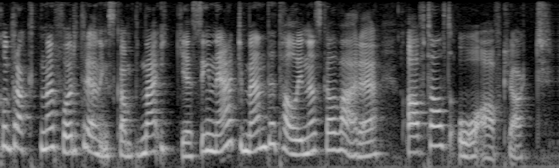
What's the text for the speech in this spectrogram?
Kontraktene for treningskampene er ikke signert, men detaljene skal være avtalt og avklart.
